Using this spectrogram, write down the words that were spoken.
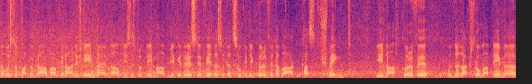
Da muss der Pantograph auch gerade stehen bleiben. Auch dieses Problem haben wir gelöst. Er fährt also der Zug in die Kurve, der Wagenkasten schwenkt je nach Kurve und der Dachstromabnehmer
